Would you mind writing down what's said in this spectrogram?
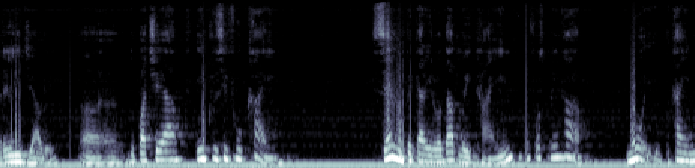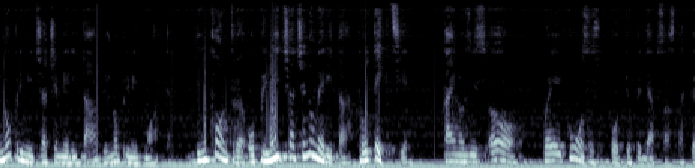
religia lui. După aceea, inclusiv cu Cain. Semnul pe care l-a dat lui Cain a fost prin har. Nu, Cain nu a primit ceea ce merita, deci nu a primit moartea. Din contră, o primit ceea ce nu merita, protecție. Cain a zis, oh, păi cum o să suport eu pedeapsa asta? Că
